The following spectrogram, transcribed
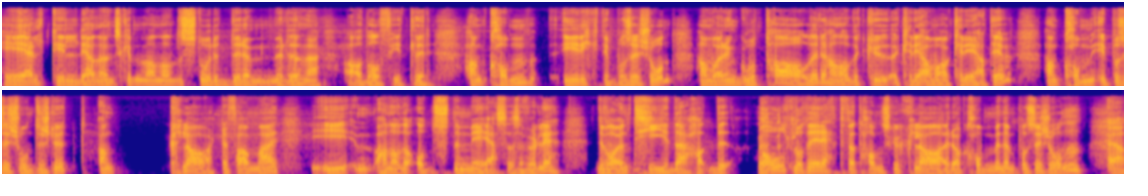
helt til det han ønsket, men han hadde store drømmer, denne Adolf Hitler. Han kom i riktig posisjon. Han var en god taler, han, hadde, han var kreativ. Han kom i posisjon til slutt. Han klarte faen meg i Han hadde oddsene med seg, selvfølgelig. Det var jo en tid der hadde, Alt lå til rette for at han skulle klare å komme i den posisjonen. Ja.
